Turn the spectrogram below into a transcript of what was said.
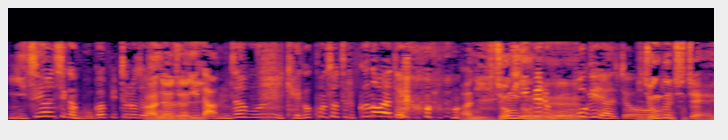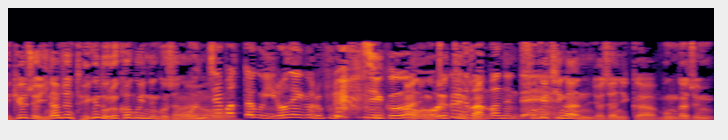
이수연 씨가 뭐가 삐뚤어졌어요? 아니요, 저 이, 이- 남자분 개그 콘서트를 끊어야 돼요. 아니 이 정도는 TV를 못 보게 해야죠. 이 정도는 진짜 애교죠. 이 남자는 되게 노력하고 있는 거잖아요. 언제 봤다고 이런 애교를 부려가지고 아니, 얼굴도 그 안 봤는데 소개팅한 여자니까 뭔가 좀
